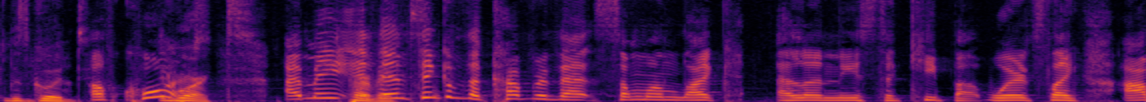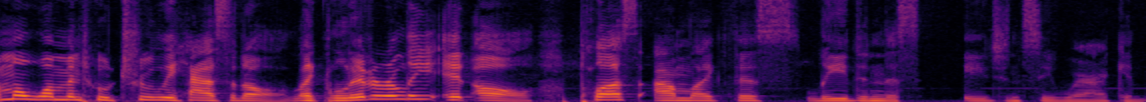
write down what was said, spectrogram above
It was good. Of course. It worked. I mean, and then think of the cover that someone like Ella needs to keep up, where it's like, I'm a woman who truly has it all. Like, literally it all. Plus, I'm like this lead in this agency where I could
